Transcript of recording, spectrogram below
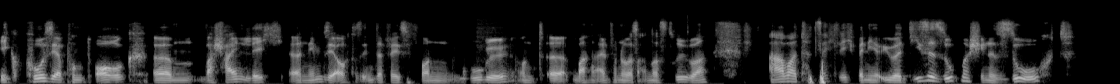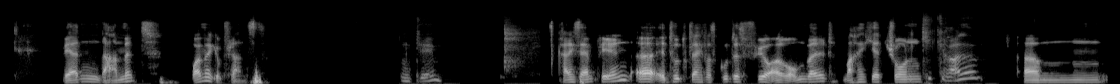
ecosia.org. Ähm, wahrscheinlich äh, nehmen sie auch das Interface von Google und äh, machen einfach nur was anderes drüber. Aber tatsächlich, wenn ihr über diese Suchmaschine sucht, werden damit Bäume gepflanzt. Okay. Kann ich sehr empfehlen. Äh, ihr tut gleich was Gutes für eure Umwelt. Mache ich jetzt schon Ich kick gerade. ähm,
